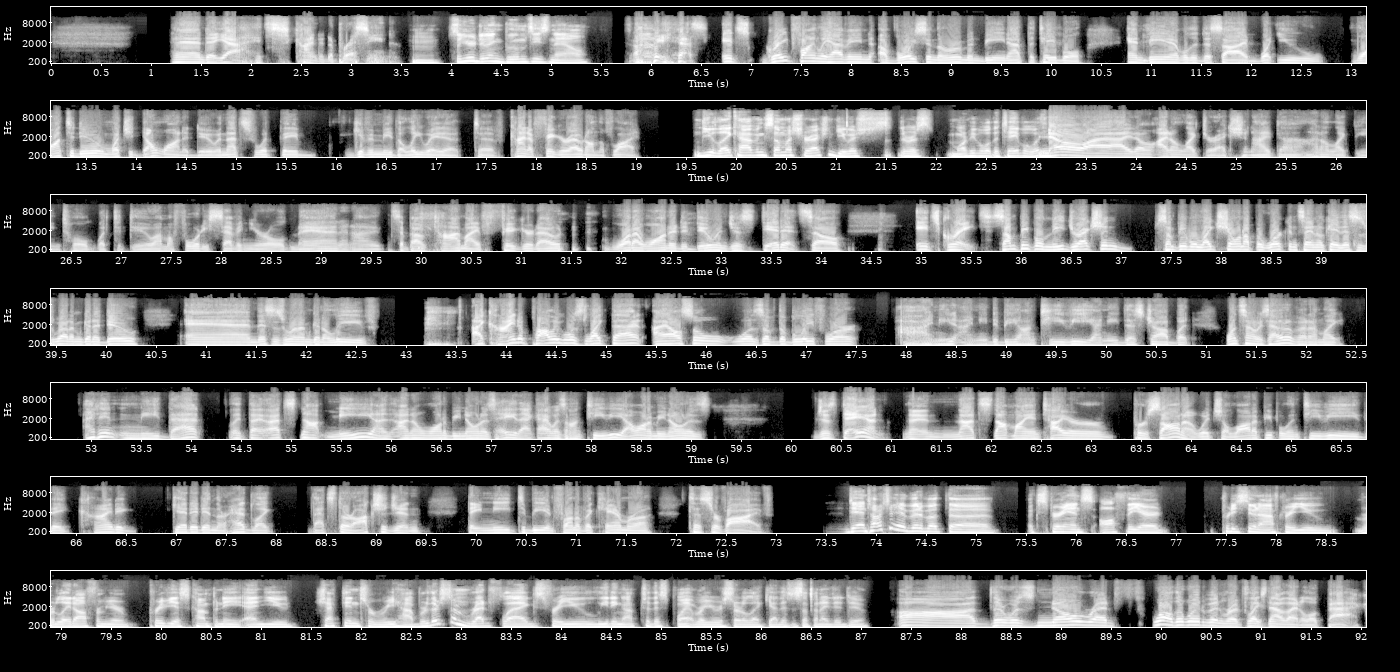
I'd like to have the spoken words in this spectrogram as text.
and uh, yeah, it's kind of depressing. Hmm. So you're doing boomsies now. Uh, yes, it's great finally having a voice in the room and being at the table and being able to decide what you want to do and what you don't want to do. And that's what they've given me the leeway to to kind of figure out on the fly. Do you like having so much direction? Do you wish there was more people at the table with you? No, I, I don't. I don't like direction. I uh, I don't like being told what to do. I'm a 47 year old man, and I, it's about time I figured out what I wanted to do and just did it. So it's great. Some people need direction. Some people like showing up at work and saying, "Okay, this is what I'm going to do, and this is when I'm going to leave." I kind of probably was like that. I also was of the belief where ah, I need I need to be on TV. I need this job. But once I was out of it, I'm like, I didn't need that. Like that, that's not me. I, I don't want to be known as, hey, that guy was on TV. I want to be known as just Dan. And that's not my entire persona, which a lot of people in TV, they kind of get it in their head like that's their oxygen. They need to be in front of a camera to survive. Dan, talk to me a bit about the experience off the air pretty soon after you were laid off from your previous company and you checked into rehab, were there some red flags for you leading up to this point where you were sort of like, yeah, this is something I did do? Uh, there was no red. F- well, there would have been red flags now that I look back.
